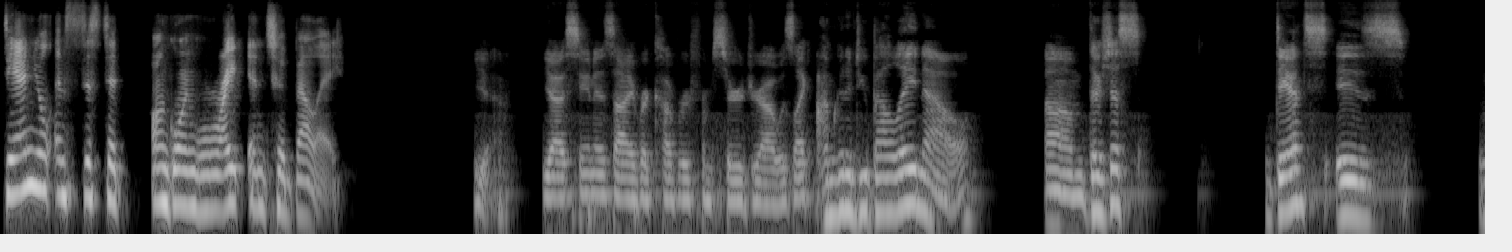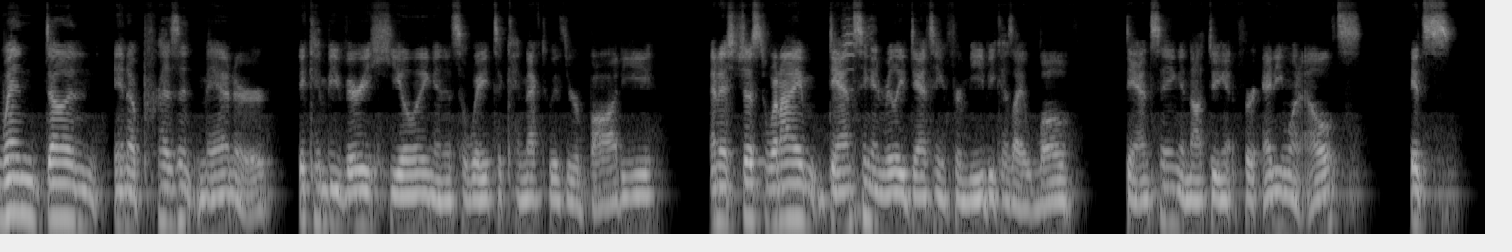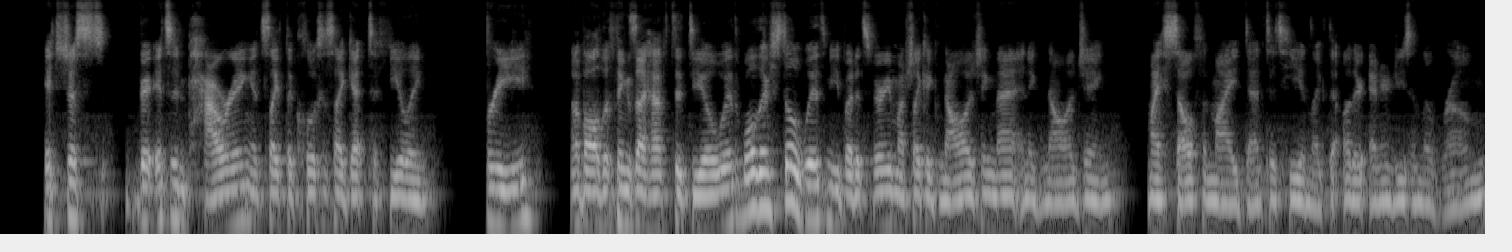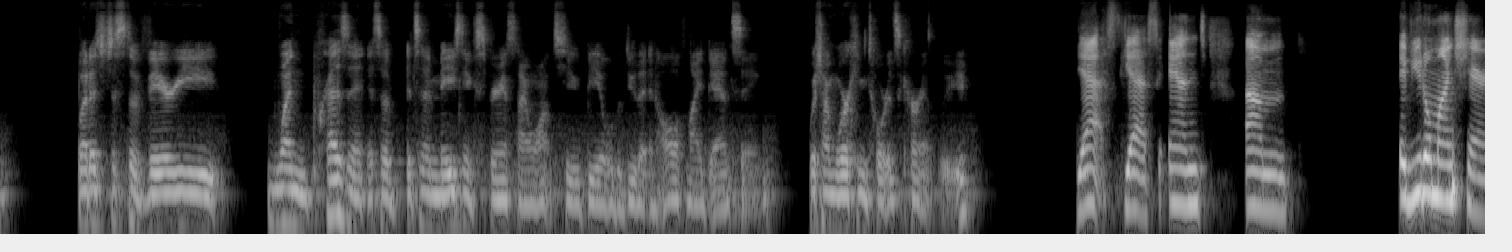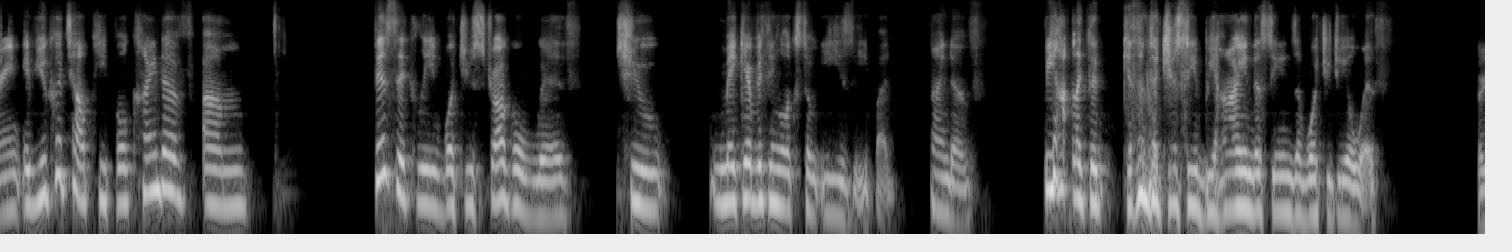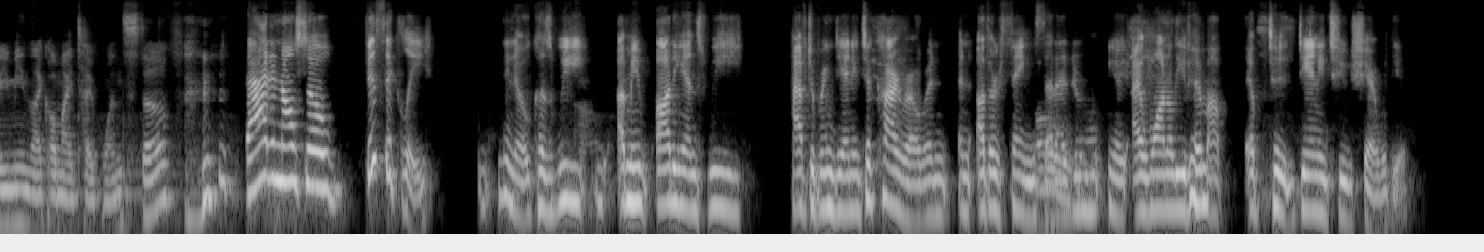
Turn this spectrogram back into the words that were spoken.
Daniel insisted on going right into ballet. Yeah. Yeah, as soon as I recovered from surgery, I was like, I'm gonna do ballet now. Um, there's just dance is when done in a present manner, it can be very healing and it's a way to connect with your body. And it's just when I'm dancing and really dancing for me because I love dancing and not doing it for anyone else, it's it's just it's empowering. It's like the closest I get to feeling free of all the things I have to deal with. Well, they're still with me, but it's very much like acknowledging that and acknowledging myself and my identity and like the other energies in the room. But it's just a very when present, it's a it's an amazing experience and I want to be able to do that in all of my dancing, which I'm working towards currently. Yes, yes. And um if you don't mind sharing, if you could tell people kind of um physically what you struggle with to make everything look so easy, but kind of behind like the give them the juicy behind the scenes of what you deal with. Oh, you mean like all my type one stuff? that and also physically, you know, because we I mean, audience, we have to bring Danny to chiro and and other things oh. that I oh. do you know, I want to leave him up up to Danny to share with you.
